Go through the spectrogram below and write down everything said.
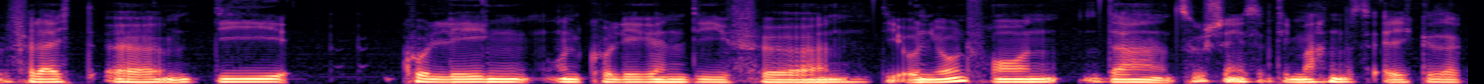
Vielleicht ähm, die Kollegen und Kolleginnen, die für die Union-Frauen da zuständig sind, die machen das ehrlich gesagt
